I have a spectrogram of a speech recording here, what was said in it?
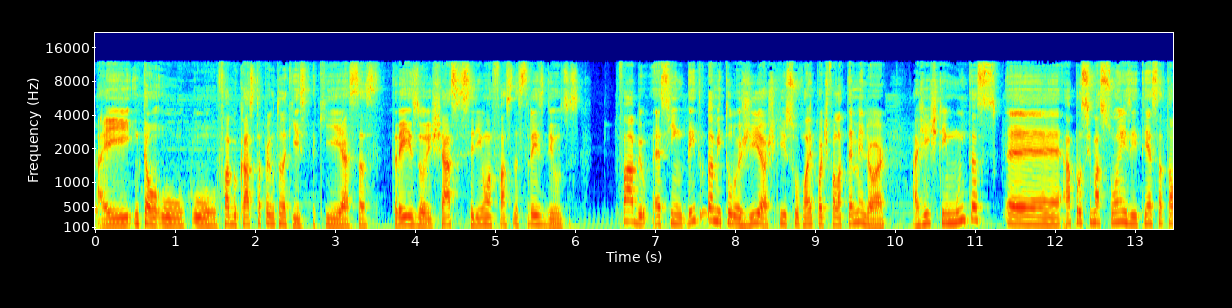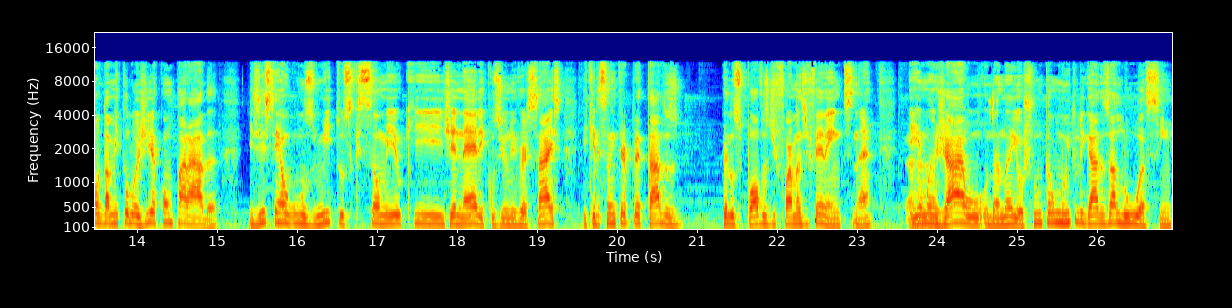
Aí, então, o, o Fábio Castro tá perguntando aqui que essas três orixás seriam a face das três deusas. Fábio, é assim, dentro da mitologia, acho que isso o Roy pode falar até melhor. A gente tem muitas é, aproximações e tem essa tal da mitologia comparada. Existem alguns mitos que são meio que genéricos e universais e que eles são interpretados pelos povos de formas diferentes, né? E Iemanjá, o, o Nanã e Oxum estão muito ligados à lua, assim.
